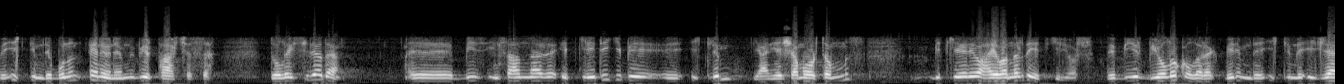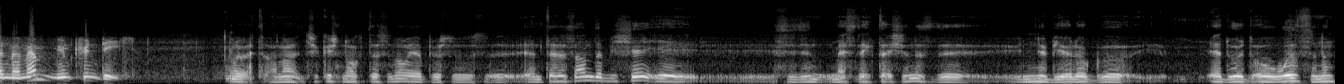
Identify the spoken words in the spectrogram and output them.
Ve iklim de bunun en önemli bir parçası. Dolayısıyla da e, biz insanları etkilediği gibi e, iklim yani yaşam ortamımız bitkileri ve hayvanları da etkiliyor. Ve bir biyolog olarak benim de iklimle ilgilenmemem mümkün değil. Evet ana çıkış noktasını o yapıyorsunuz. Ee, enteresan da bir şey e, sizin meslektaşınız e, ünlü biyolog Edward O. Wilson'ın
